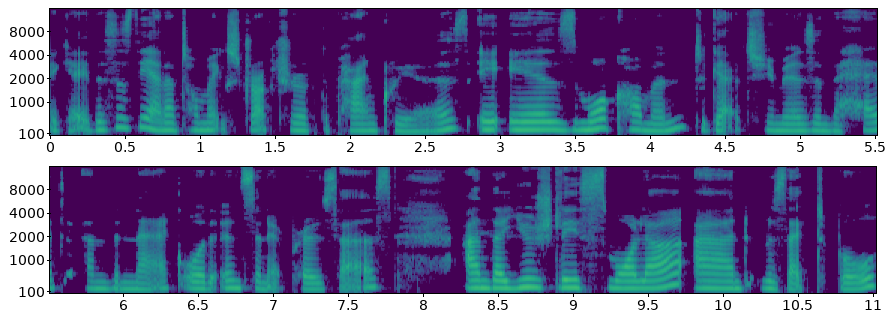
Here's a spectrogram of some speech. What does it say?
Okay, this is the anatomic structure of the pancreas. It is more common to get tumors in the head and the neck or the uncinate process, and they're usually smaller and resectable.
